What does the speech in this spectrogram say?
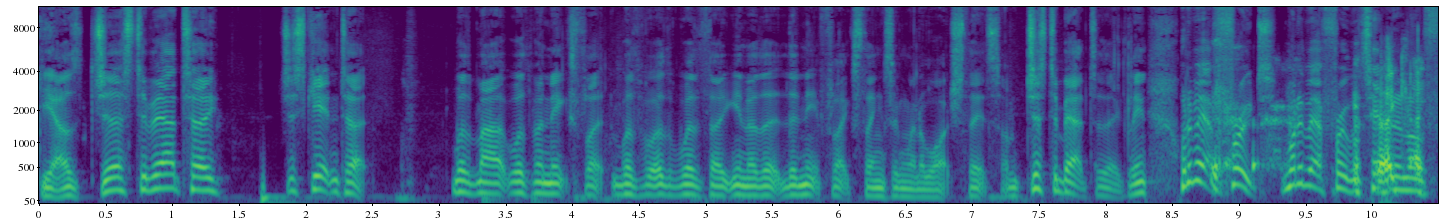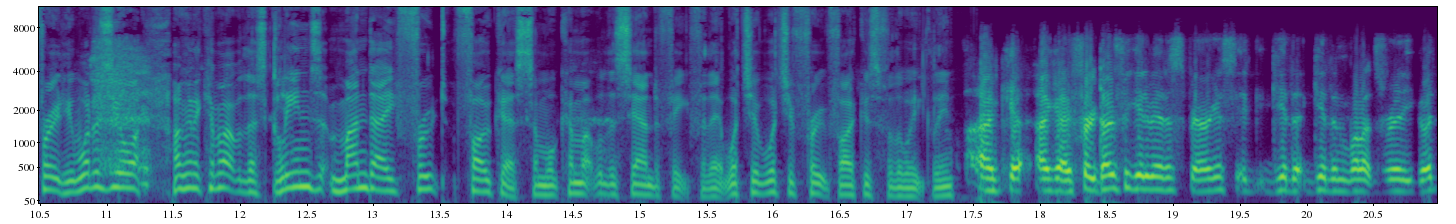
Yeah, I was just about to. Just getting to it with my with my Netflix with with, with uh, you know the, the Netflix things I'm going to watch. That's I'm just about to that, Glenn. What about fruit? what about fruit? What's happening okay. on fruit here? What is your? I'm going to come up with this Glenn's Monday fruit focus, and we'll come up with a sound effect for that. What's your what's your fruit focus for the week, Glenn? Okay, okay, fruit. Don't forget about asparagus. Get it get in while it's really good.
